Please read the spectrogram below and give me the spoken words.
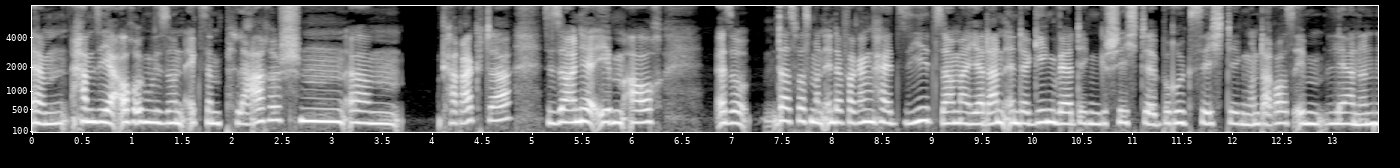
ähm, haben sie ja auch irgendwie so einen exemplarischen ähm, Charakter. Sie sollen ja eben auch, also das, was man in der Vergangenheit sieht, soll man ja dann in der gegenwärtigen Geschichte berücksichtigen und daraus eben lernen.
